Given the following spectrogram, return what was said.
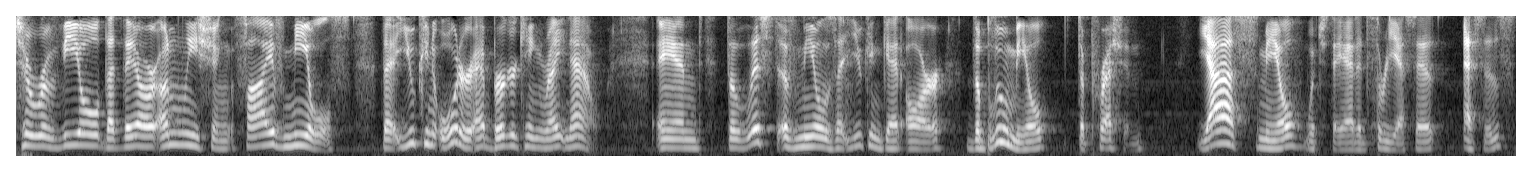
to reveal that they are unleashing five meals that you can order at Burger King right now. And the list of meals that you can get are the blue meal, depression, Yas meal, which they added three S's,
